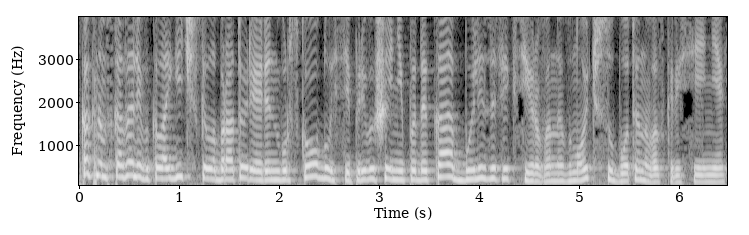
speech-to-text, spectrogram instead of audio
Как нам сказали в экологической лаборатории Оренбургской области, превышения ПДК были зафиксированы в ночь субботы на воскресенье.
